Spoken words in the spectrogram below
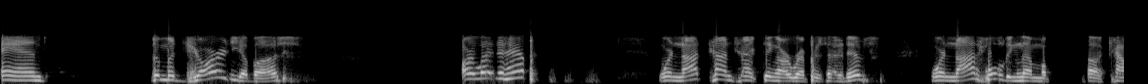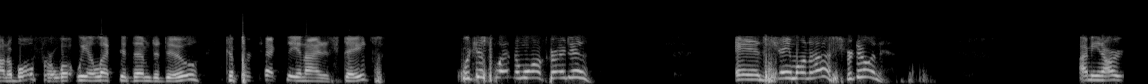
And the majority of us are letting it happen. We're not contacting our representatives. We're not holding them uh, accountable for what we elected them to do to protect the United States. We're just letting them walk right in. And shame on us for doing it. I mean, our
